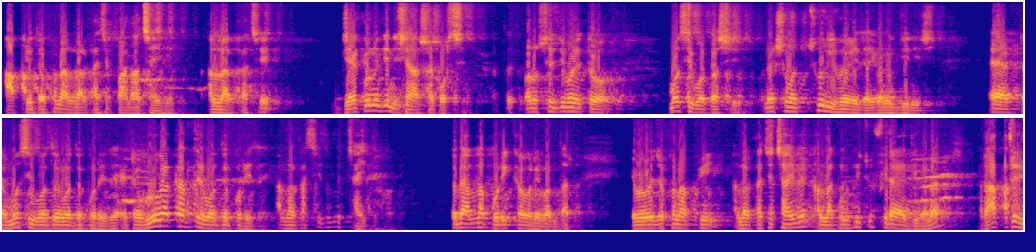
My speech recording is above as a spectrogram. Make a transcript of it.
আপনি তখন আল্লাহর কাছে পানা চাইবেন। আল্লাহর কাছে যে কোনো জিনিসে আশা করছে। মানুষের জীবনে তো মুসিবত আসে। অনেক সময় চুরি হয়ে যায় অনেক জিনিস। একটা মুসিবতের মধ্যে পড়ে যায়, একটা রোগাক্রান্তের মধ্যে পড়ে যায়। আল্লাহর কাছে এভাবে চাইতে হবে। তবে আল্লাহ পরীক্ষা করে বান্দার। এভাবে যখন আপনি আল্লাহর কাছে চাইবেন, আল্লাহ কোনো কিছু ফিরাই দিবে না। রাত্রের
